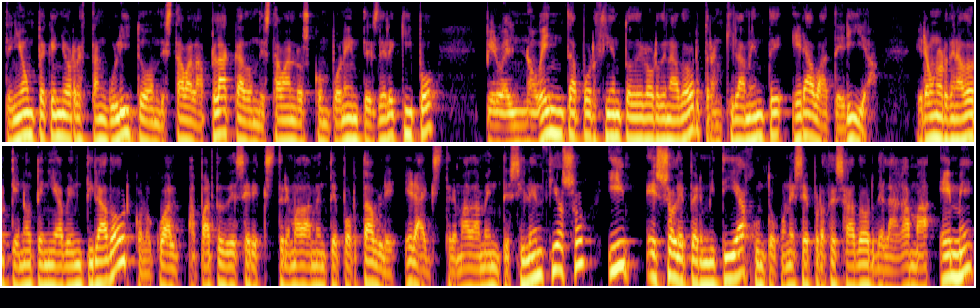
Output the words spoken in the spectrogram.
Tenía un pequeño rectangulito donde estaba la placa, donde estaban los componentes del equipo pero el 90% del ordenador tranquilamente era batería. Era un ordenador que no tenía ventilador, con lo cual, aparte de ser extremadamente portable, era extremadamente silencioso y eso le permitía, junto con ese procesador de la gama M,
